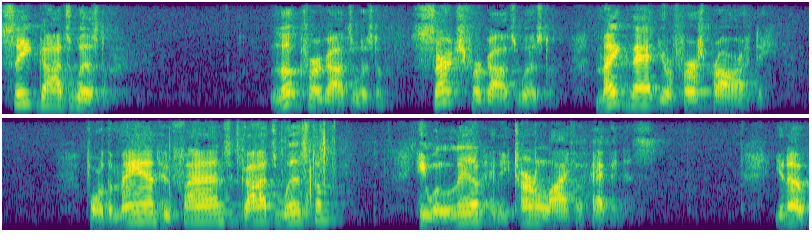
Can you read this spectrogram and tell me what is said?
Seek God's wisdom. Look for God's wisdom. Search for God's wisdom. Make that your first priority. For the man who finds God's wisdom, he will live an eternal life of happiness. You know,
